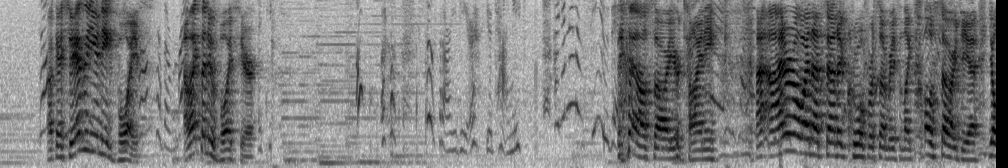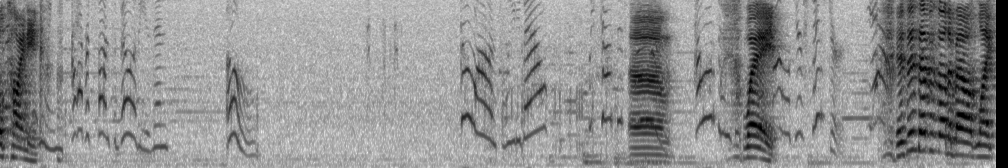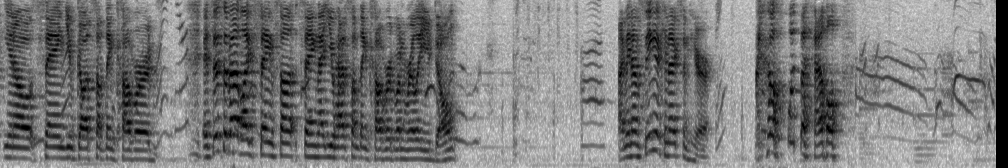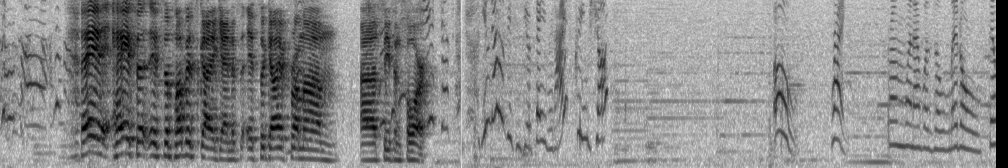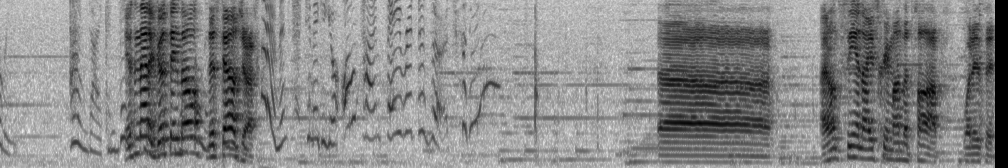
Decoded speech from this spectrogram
Tell Okay, she has a unique voice. I like the new voice here. Oh, so sorry, dear. You're tiny. I didn't even see you there. oh, sorry, you're tiny. I, I don't know why that sounded cruel for some reason. Like, oh, sorry, dear, you're tiny. I have responsibilities and. Oh. Go on, sweetie Belle. We got this. Um, How often do you get to wait. Is this episode about like you know saying you've got something covered? Is this about like saying so- saying that you have something covered when really you don't? I mean, I'm seeing a connection here. what the hell? Hey, hey, it's a, it's the puppets guy again. It's it's the guy from um uh season four. When I was a little filly. And I convinced Isn't that a good thing, though? Nostalgia. Retirement to make it your all-time favorite dessert. Uh, I don't see an ice cream on the top. What is it?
